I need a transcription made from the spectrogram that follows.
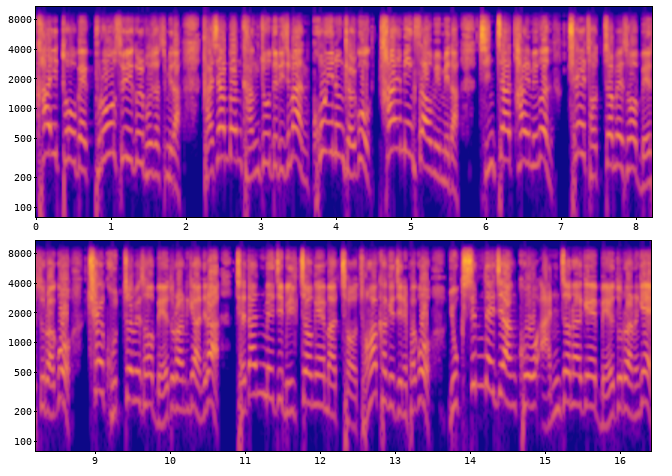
카이토 100% 수익을 보셨습니다. 다시 한번 강조드리지만 코인은 결국 타이밍 싸움입니다. 진짜 타이밍은 최저점에서 매수를 하고 최고점에서 매도를 하는 게 아니라 재단 매집 일정에 맞춰 정확하게 진입하고 욕심내지 않고 안전하게 매도를 하는 게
